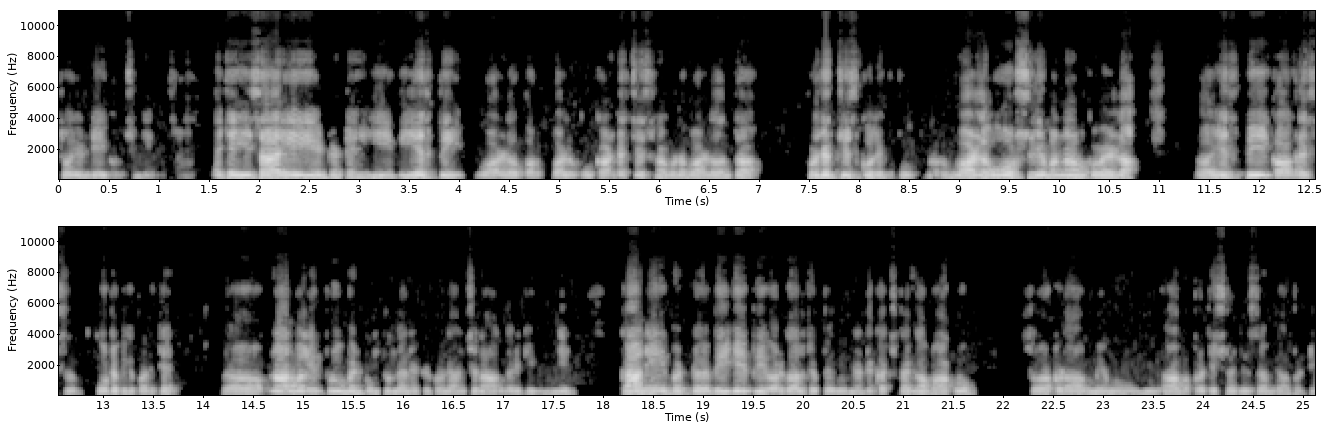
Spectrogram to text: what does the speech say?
సో ఎన్డీఏకి వచ్చింది. అయితే ఈసారి ఏంటంటే ఈ బిఎస్పి వాళ్ళ వాళ్ళకు కాంటాక్ట్ చేసినా కూడా వాళ్ళు అంతా ప్రొజెక్ట్ చేసుకోలేకపోతున్నారు. వాళ్ళ ఓట్స్ ఏమన్నా ఒకవేళ ఎస్పీ కాంగ్రెస్ కూటమికి పడితే నార్మల్ ఇంప్రూవ్మెంట్ ఉంటుంది అనేటటువంటి అంచనా అందరికీ ఉంది. కానీ బట్ బీజేపీ వర్గాలు చెప్పేది ఏంటంటే ఖచ్చితంగా మాకు సో అక్కడ మేము ఈ రామ ప్రతిష్ట చేశాం కాబట్టి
